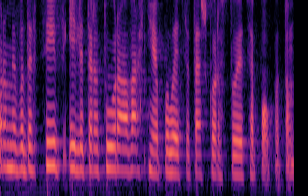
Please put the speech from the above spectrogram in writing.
форумі видавців і література верхньої полиці теж користується попитом.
